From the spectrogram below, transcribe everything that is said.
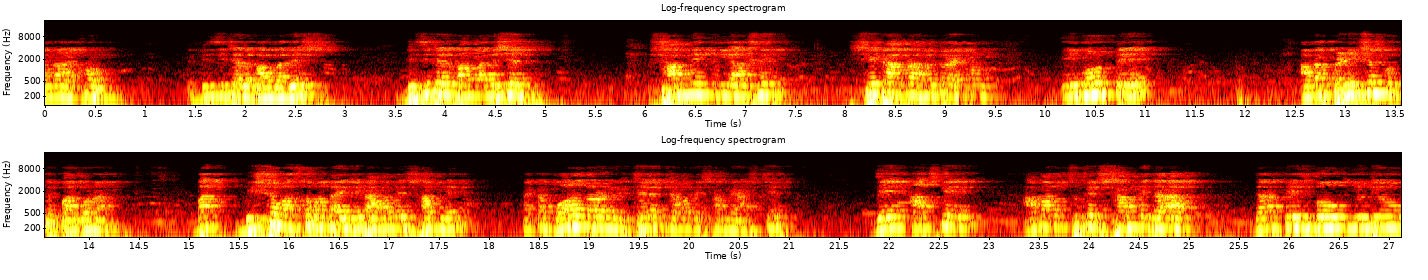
আমরা এখন ডিজিটাল বাংলাদেশ ডিজিটাল বাংলাদেশের সামনে কি আছে, সেটা আমরা হয়তো এখন এই মুহূর্তে আমরা প্রেডিকশন করতে পারব না বা বিশ্ব বাস্তবতায় যেটা আমাদের সামনে, একটা বড় ধরনের চ্যালেঞ্জ আমাদের সামনে আসছে, যে আজকে আমার চোখের সামনে যারা যারা ফেসবুক ইউটিউব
